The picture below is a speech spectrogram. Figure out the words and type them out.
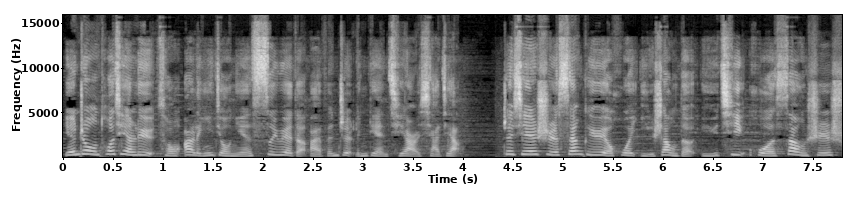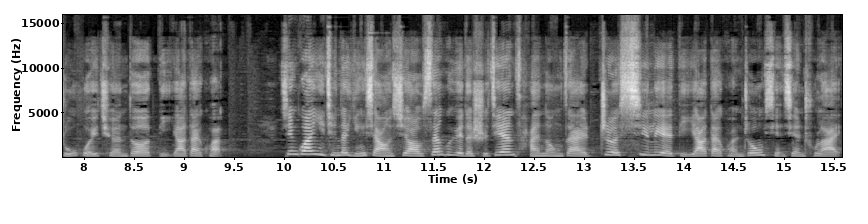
严重拖欠率从二零一九年四月的百分之零点七二下降。这些是三个月或以上的逾期或丧失赎回权的抵押贷款。新冠疫情的影响需要三个月的时间才能在这系列抵押贷款中显现出来。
